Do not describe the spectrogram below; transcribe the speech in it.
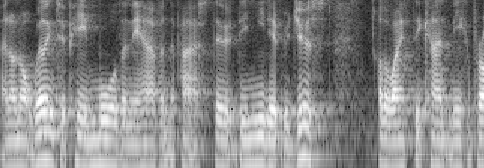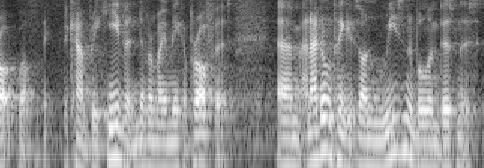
and are not willing to pay more than they have in the past. They, they need it reduced. Otherwise they can't make a profit well they, they can't break even never mind make a profit. Um, and I don't think it's unreasonable in business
